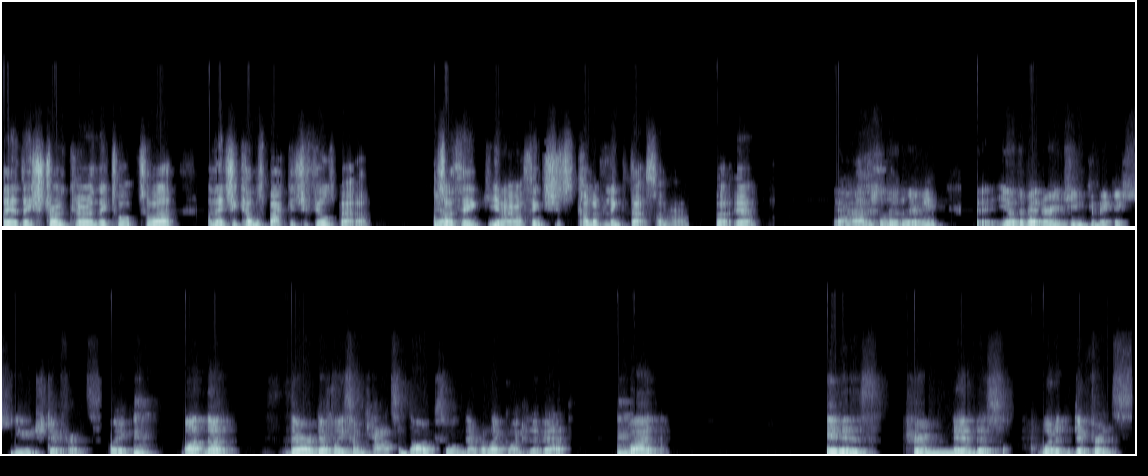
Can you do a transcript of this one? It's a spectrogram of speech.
they, they stroke her and they talk to her, and then she comes back and she feels better. Yeah. So I think you know, I think she's kind of linked that somehow. But yeah. Yeah, absolutely. I mean, yeah, the veterinary team can make a huge difference. Like, mm. not not there are definitely some cats and dogs who will never like going to the vet, mm. but it is tremendous what a difference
